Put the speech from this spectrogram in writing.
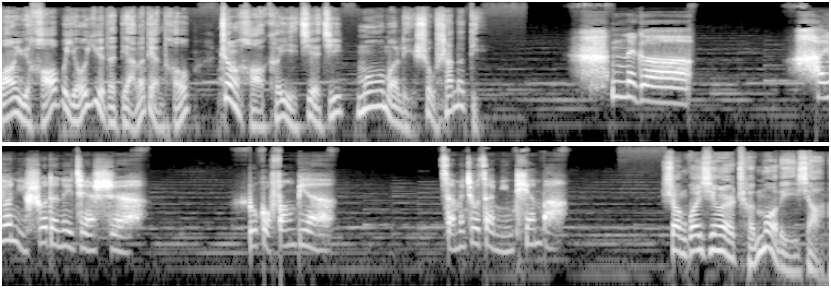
王宇毫不犹豫的点了点头，正好可以借机摸摸李寿山的底。那个，还有你说的那件事，如果方便，咱们就在明天吧。上官星儿沉默了一下。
